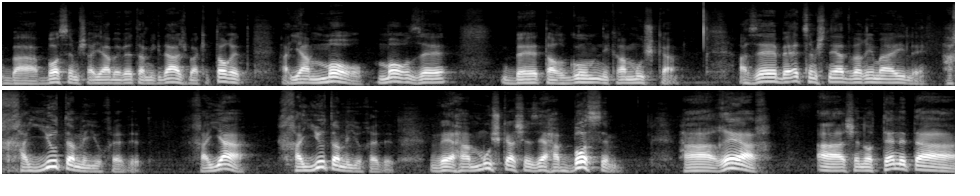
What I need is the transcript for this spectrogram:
בבושם שהיה בבית המקדש, בקטורת, היה מור. מור זה בתרגום נקרא מושקה. אז זה בעצם שני הדברים האלה. החיות המיוחדת, חיה, חיות המיוחדת, והמושקה שזה הבושם, הריח שנותן את, ה,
